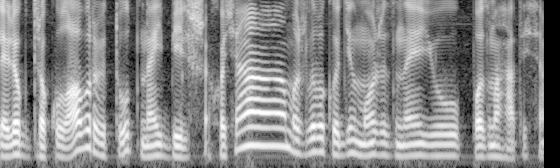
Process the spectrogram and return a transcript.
ляльок Дракулаури тут найбільше. Хоча, можливо, Клодін може з нею позмагатися.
